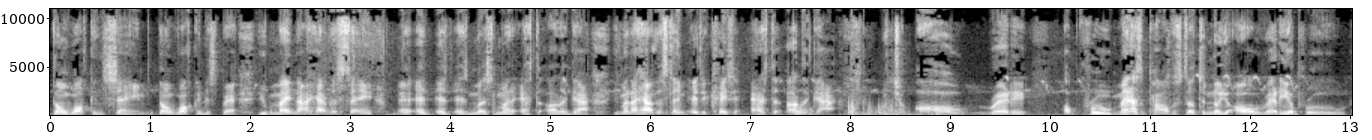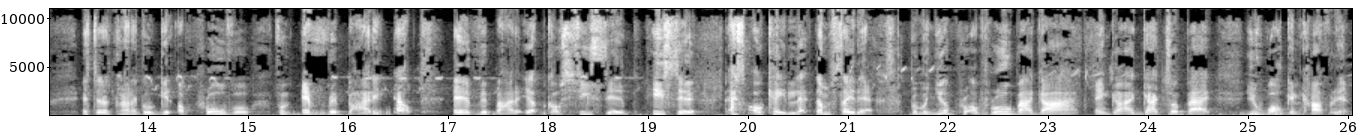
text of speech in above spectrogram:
Don't walk in shame. Don't walk in despair. You may not have the same as, as, as, much money as the other guy. You may not have the same education as the other guy, but you're already approved. Man, that's powerful stuff to know you're already approved instead of trying to go get approval from everybody else. Everybody else, because she said it, he said it. That's okay. Let them say that. But when you're approved by God and God got your back, you walk in confidence.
